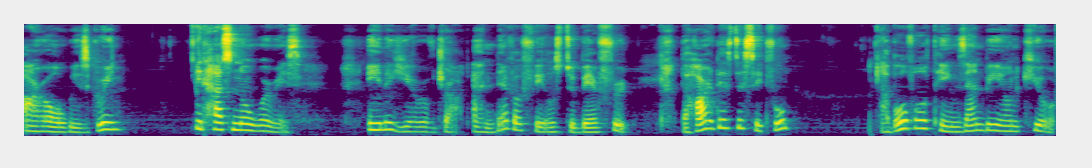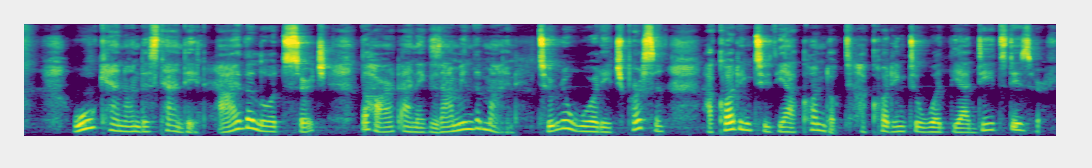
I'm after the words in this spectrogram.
are always green. It has no worries in a year of drought and never fails to bear fruit. The heart is deceitful above all things and beyond cure. Who can understand it? I, the Lord, search the heart and examine the mind to reward each person according to their conduct, according to what their deeds deserve.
